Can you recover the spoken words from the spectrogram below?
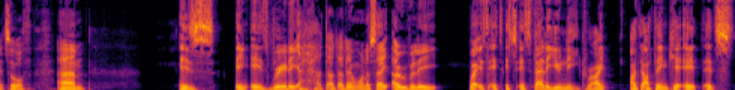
it's Orth um is is really I, I don't want to say overly well it's it's it's, it's fairly unique right I, I think it, it it's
